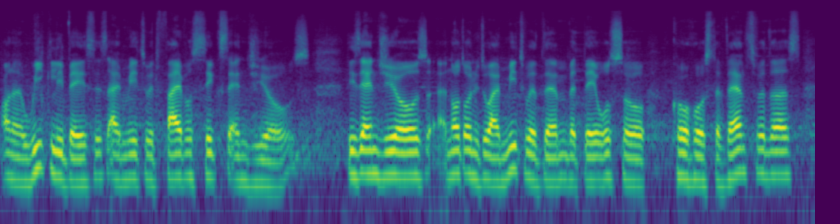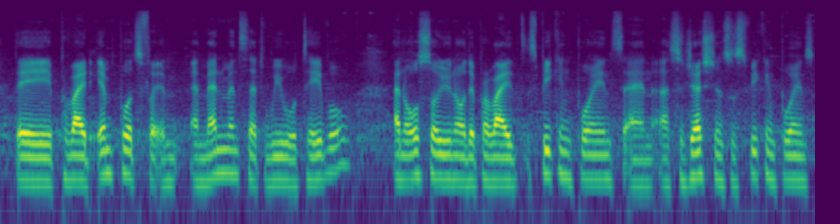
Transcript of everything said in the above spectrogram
on a weekly basis, I meet with five or six NGOs. These NGOs, not only do I meet with them, but they also co-host events with us. They provide inputs for Im amendments that we will table. And also, you know, they provide speaking points and uh, suggestions for speaking points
